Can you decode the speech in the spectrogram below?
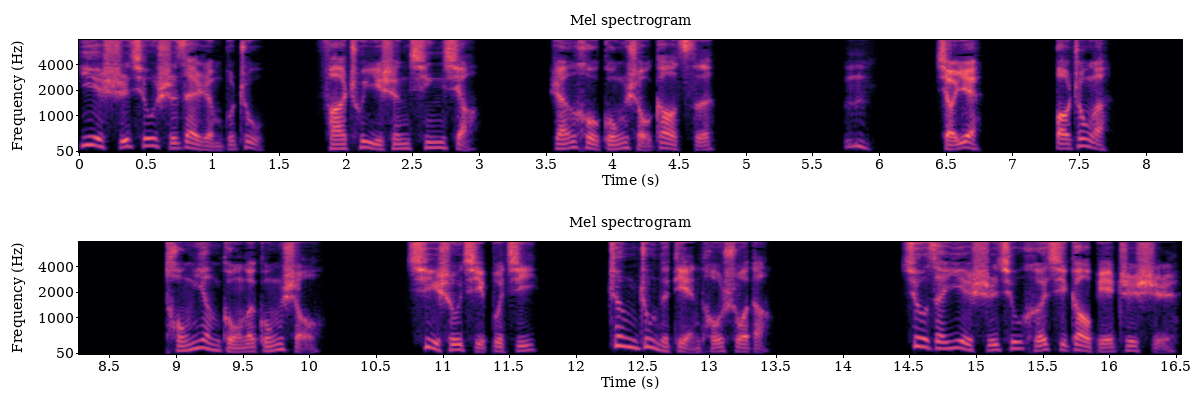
叶时秋实在忍不住，发出一声轻笑，然后拱手告辞。嗯，小叶，保重了。同样拱了拱手，气收起不羁，郑重的点头说道。就在叶时秋和气告别之时，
